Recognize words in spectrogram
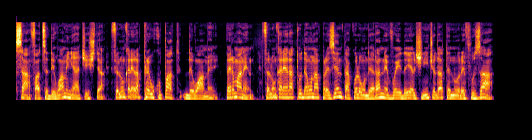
sa față de oamenii aceștia, felul în care era preocupat de oameni, permanent, felul în care era totdeauna prezent acolo unde era nevoie de el și niciodată nu refuza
